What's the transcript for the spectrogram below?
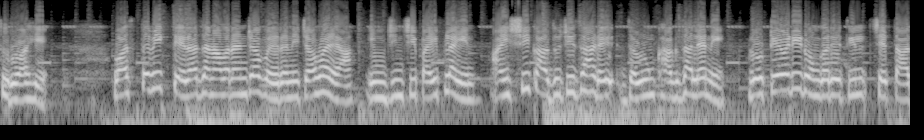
सुरू आहे. वास्तविक तेरा जनावरांच्या वैरणीच्या वळ्या इंजिनची पाईपलाईन ऐंशी काजूची झाडे जळून खाक झाल्याने लोटेवाडी डोंगर येथील शेतात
